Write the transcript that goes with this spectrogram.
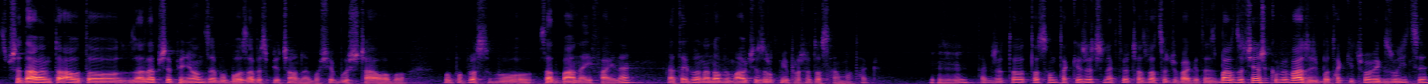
sprzedałem to auto za lepsze pieniądze, bo było zabezpieczone, bo się błyszczało, bo, bo po prostu było zadbane i fajne. Dlatego na nowym aucie zrób mi proszę to samo, tak? Mhm. Także to, to są takie rzeczy, na które trzeba zwracać uwagę. To jest bardzo ciężko wyważyć, bo taki człowiek z ulicy,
